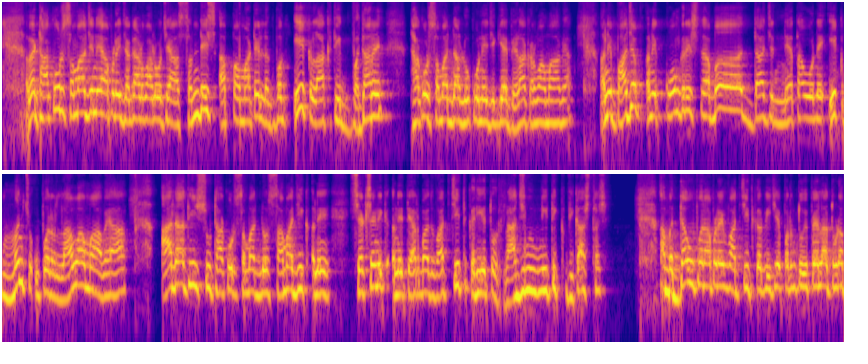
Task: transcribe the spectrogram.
હવે ઠાકોર સમાજને આપણે જગાડવાનો છે આ સંદેશ આપવા માટે લગભગ એક લાખથી વધારે ઠાકોર સમાજના લોકોને જગ્યાએ ભેળા કરવામાં આવ્યા. અને ભાજપ અને કોંગ્રેસના બધા જ નેતાઓને એક મંચ ઉપર લાવવામાં આવ્યા. આનાથી શું ઠાકોર સમાજનો સામાજિક અને શૈક્ષણિક અને ત્યારબાદ વાતચીત કરીએ તો રાજનીતિક વિકાસ થશે? આ બધા ઉપર આપણે વાતચીત કરવી છે, પરંતુ એ પહેલાં થોડા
